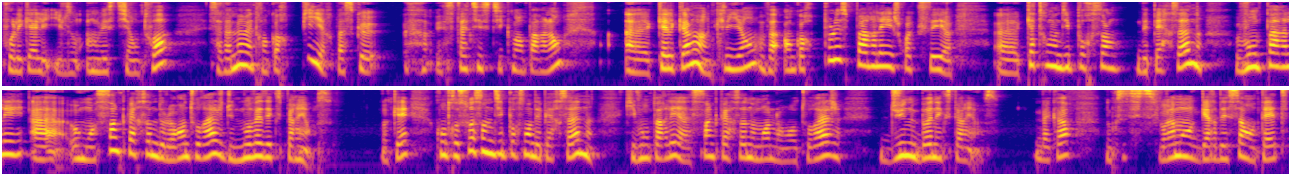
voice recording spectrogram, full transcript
pour lesquels ils ont investi en toi, ça va même être encore pire parce que, statistiquement parlant, euh, quelqu'un, un client, va encore plus parler, je crois que c'est 90% euh, des personnes vont parler à au moins 5 personnes de leur entourage d'une mauvaise expérience. Ok? Contre 70% des personnes qui vont parler à 5 personnes au moins de leur entourage d'une bonne expérience. D'accord? Donc c'est vraiment garder ça en tête.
